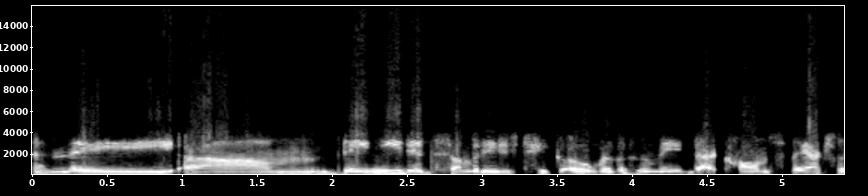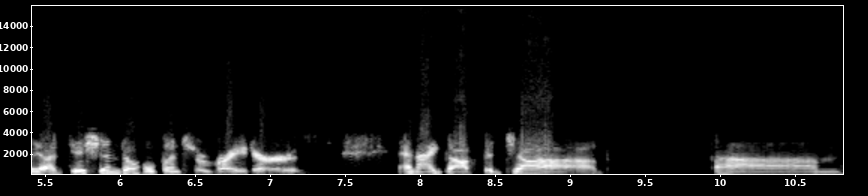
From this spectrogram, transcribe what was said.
and they um they needed somebody to take over the who made that column. So they actually auditioned a whole bunch of writers and i got the job. Um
